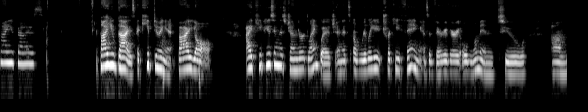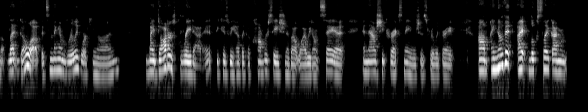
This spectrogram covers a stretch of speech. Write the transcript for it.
Bye, you guys. Bye, you guys. I keep doing it. Bye, y'all. I keep using this gendered language, and it's a really tricky thing as a very, very old woman to um, let go of. It's something I'm really working on. My daughter's great at it because we had like a conversation about why we don't say it, and now she corrects me, which is really great. Um, I know that it looks like I'm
